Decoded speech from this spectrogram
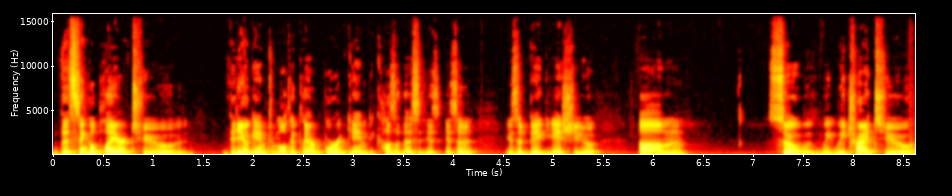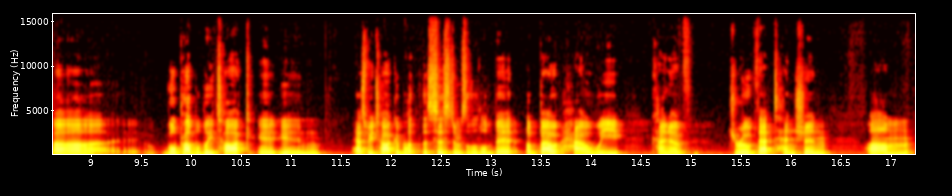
the single player to video game to multiplayer board game because of this is, is a is a big issue. Um, so we, we, we try to uh, we'll probably talk in, in, as we talk about the systems a little bit about how we kind of drove that tension um,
